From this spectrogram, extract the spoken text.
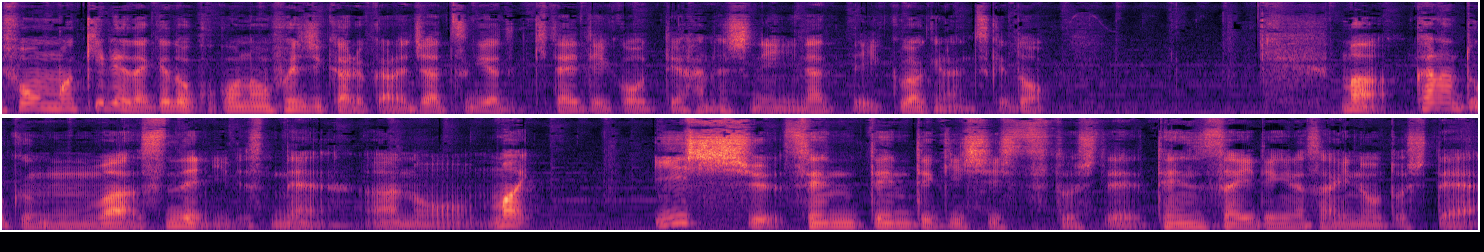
フォームは綺麗だけど、ここのフィジカルからじゃあ次は鍛えていこうっていう話になっていくわけなんですけど、まあ、かなとくんはすでにですね、あの、まあ、一種先天的資質として天才的な才能として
